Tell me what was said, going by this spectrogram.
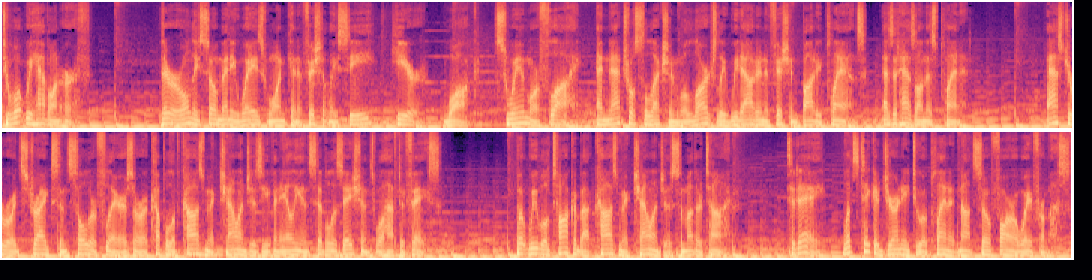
to what we have on Earth. There are only so many ways one can efficiently see, hear, walk, swim or fly, and natural selection will largely weed out inefficient body plans, as it has on this planet. Asteroid strikes and solar flares are a couple of cosmic challenges even alien civilizations will have to face. But we will talk about cosmic challenges some other time. Today, let's take a journey to a planet not so far away from us.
